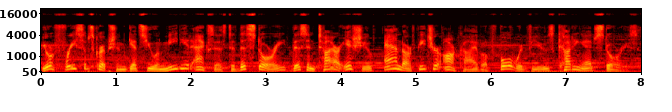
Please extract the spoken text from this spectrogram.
Your free subscription gets you immediate access to this story, this entire issue, and our feature archive of forward views cutting edge stories.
